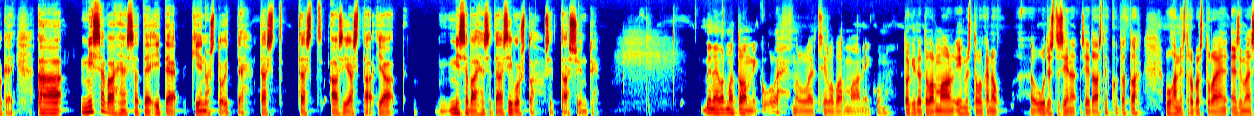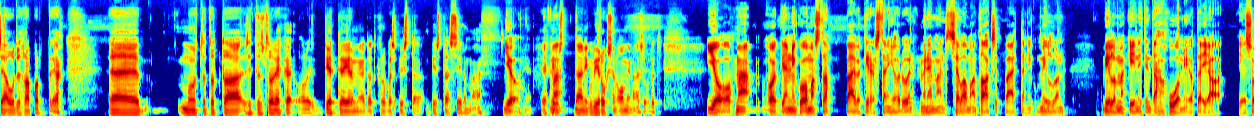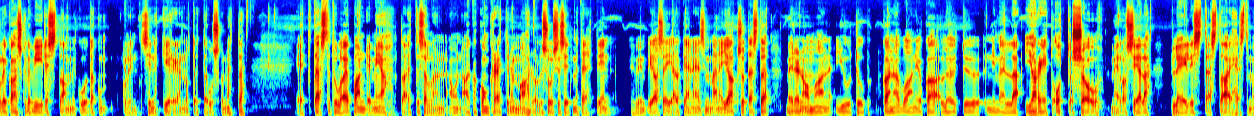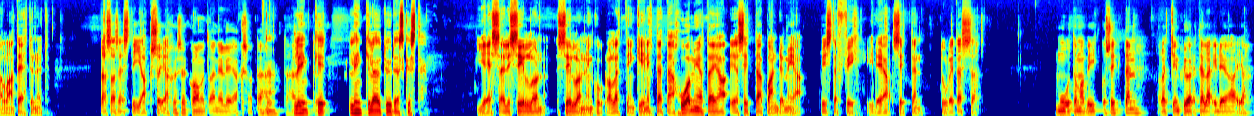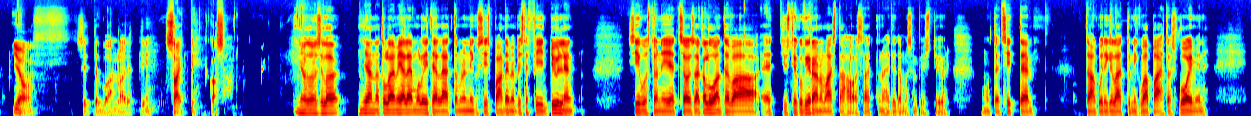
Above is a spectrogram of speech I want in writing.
Okei. Okay. Uh, missä vaiheessa te itse kiinnostuitte tästä, tästä asiasta ja missä vaiheessa tämä sivusto sitten taas syntyi? Menee varmaan tammikuulle. Mä luulen, että silloin varmaan, niin kun, toki tätä varmaan ihmiset on lukenut uutista siinä, siitä asti, kun tota Wuhanista rupesi tulee ensimmäisiä uutisraportteja. Ee, mutta tota, sitten se oli ehkä oli tiettyjä ilmiöitä, jotka rupesivat pistää, pistää silmään. Joo. Ja ehkä mä, just nämä niin kuin viruksen ominaisuudet. Joo, mä oikein niin kuin omasta päiväkirjastani jouduin menemään selaamaan taaksepäin, että niin kuin milloin, milloin mä kiinnitin tähän huomiota ja, ja se oli 25. tammikuuta, kun olin sinne kirjannut, että uskon, että, että tästä tulee pandemia tai että sellainen on aika konkreettinen mahdollisuus ja sitten me tehtiin hyvin pian sen jälkeen ensimmäinen jakso tästä meidän omaan YouTube-kanavaan, joka löytyy nimellä Jarit Otto Show. Meillä on siellä playlist tästä aiheesta. Me ollaan tehty nyt – tasaisesti jaksoja. Onko se kolme tai neljä jaksoa tähän? tähän linkki, linkki löytyy deskistä. Yes, eli silloin, silloin niin kuin alettiin kiinnittää tämä huomiota ja, ja sitten tämä pandemia.fi-idea sitten tuli tässä muutama viikko sitten. Alettiin pyöritellä ideaa ja Joo. sitten vaan laitettiin saitti kasaan. Joo, toisella jännä tulee mieleen mulle itsellä, että tämmöinen niin siis pandemia.fi tyylinen – sivusto, niin että se olisi aika luontevaa, että just joku viranomaistaho olisi laittanut heti tuommoisen pystyyn, mutta että sitten tämä on kuitenkin laittu niin vapaaehtoisvoimin,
